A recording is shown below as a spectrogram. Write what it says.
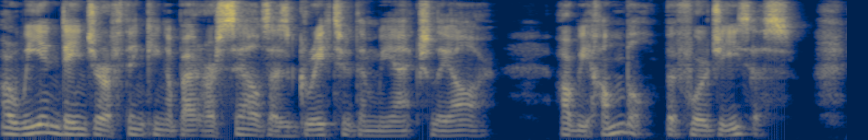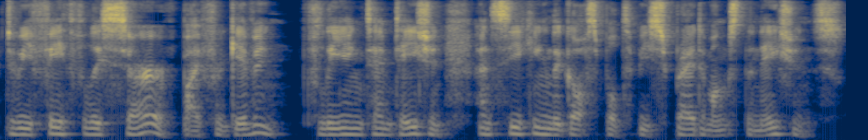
Are we in danger of thinking about ourselves as greater than we actually are? Are we humble before Jesus? Do we faithfully serve by forgiving, fleeing temptation, and seeking the gospel to be spread amongst the nations?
